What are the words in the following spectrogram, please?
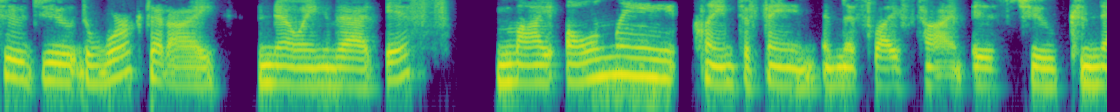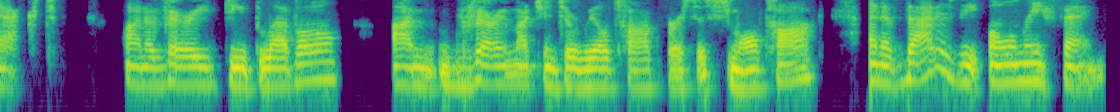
to do the work that I, knowing that if my only claim to fame in this lifetime is to connect on a very deep level, I'm very much into real talk versus small talk. And if that is the only thing,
